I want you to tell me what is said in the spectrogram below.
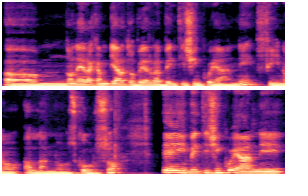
uh, non era cambiato per 25 anni fino all'anno scorso e in 25 anni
